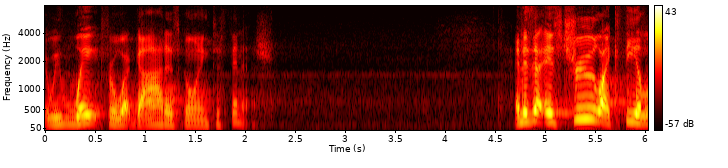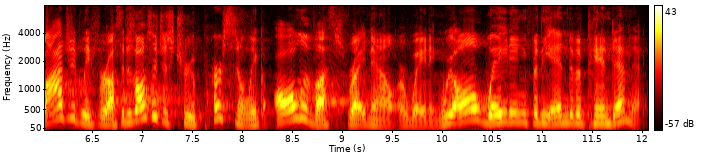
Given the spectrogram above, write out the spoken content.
that we wait for what God is going to finish. And it's true, like theologically for us, it is also just true personally. Like all of us right now are waiting. We're all waiting for the end of a pandemic.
